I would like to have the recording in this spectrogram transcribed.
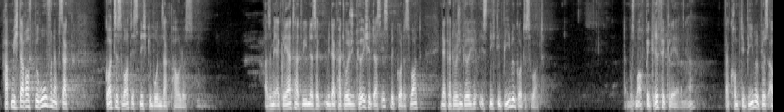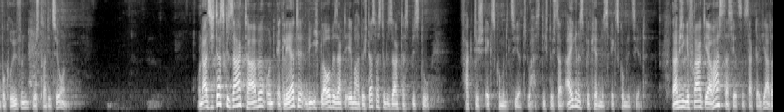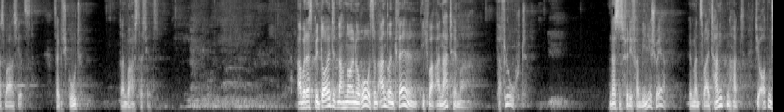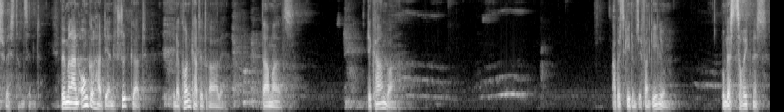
habe mich darauf berufen, habe gesagt, Gottes Wort ist nicht gebunden, sagt Paulus. Also mir erklärt hat, wie in der, mit der katholischen Kirche das ist mit Gottes Wort. In der katholischen Kirche ist nicht die Bibel Gottes Wort. Da muss man auch Begriffe klären. Ja? Da kommt die Bibel plus Apokryphen plus Tradition. Und als ich das gesagt habe und erklärte, wie ich glaube, sagte Eberhard, durch das, was du gesagt hast, bist du faktisch exkommuniziert. Du hast dich durch dein eigenes Bekenntnis exkommuniziert. Dann habe ich ihn gefragt, ja, war es das jetzt? Und sagt er, ja, das war es jetzt. Sag ich, gut, dann war es das jetzt. Aber das bedeutet nach Neuneros und anderen Quellen, ich war Anathema, verflucht. Und das ist für die Familie schwer, wenn man zwei Tanten hat, die Ordensschwestern sind. Wenn man einen Onkel hat, der in Stuttgart in der Konkathedrale damals Dekan war. Aber es geht ums Evangelium, um das Zeugnis.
